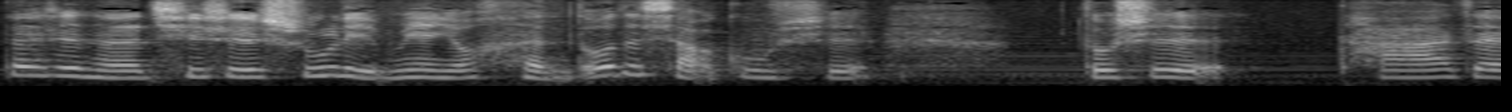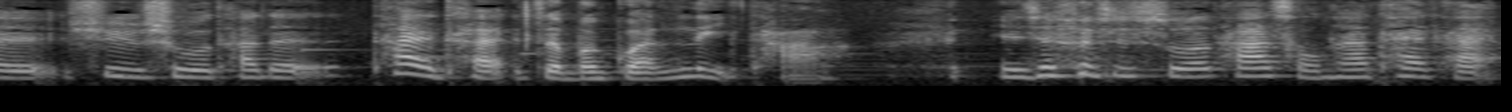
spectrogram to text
但是呢，其实书里面有很多的小故事，都是他在叙述他的太太怎么管理他，也就是说，他从他太太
